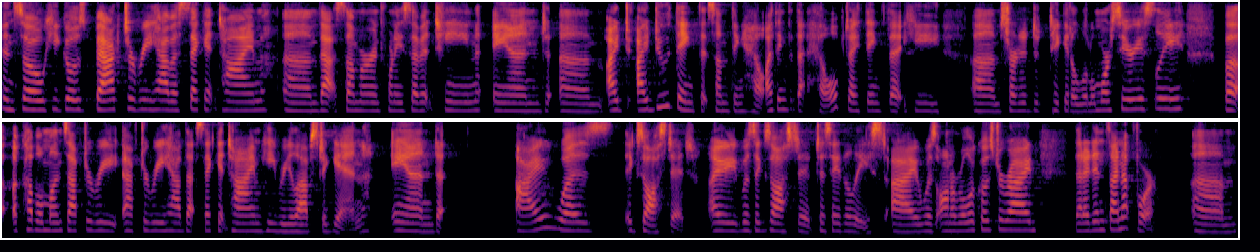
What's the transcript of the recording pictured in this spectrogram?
And so he goes back to rehab a second time um, that summer in 2017. And um, I, I do think that something helped. I think that that helped. I think that he um, started to take it a little more seriously. But a couple months after, re- after rehab that second time, he relapsed again. And I was exhausted. I was exhausted, to say the least. I was on a roller coaster ride that I didn't sign up for. Um,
